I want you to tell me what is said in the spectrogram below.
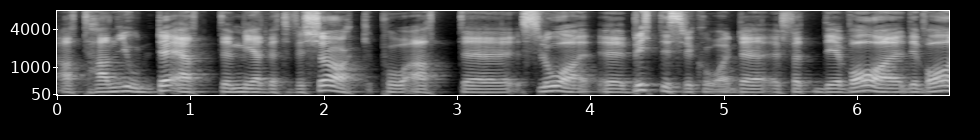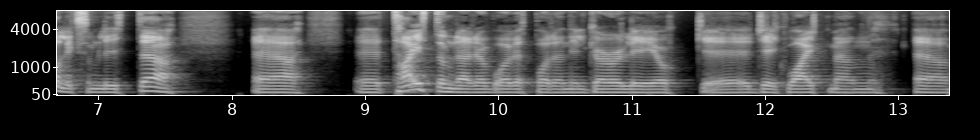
Att han gjorde ett medvetet försök på att eh, slå eh, brittiskt rekord. Eh, för att det var, det var liksom lite eh, eh, tight det där. Jag vet både Neil Gurley och eh, Jake Whiteman eh,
